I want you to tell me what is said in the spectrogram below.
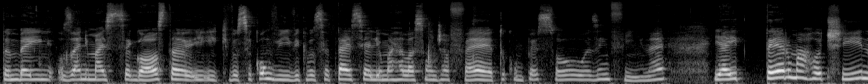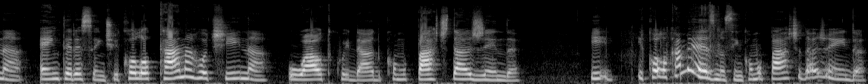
também os animais que você gosta e, e que você convive, que você tece ali uma relação de afeto com pessoas, enfim, né? E aí ter uma rotina é interessante e colocar na rotina o autocuidado como parte da agenda. E, e colocar mesmo, assim, como parte da agenda.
